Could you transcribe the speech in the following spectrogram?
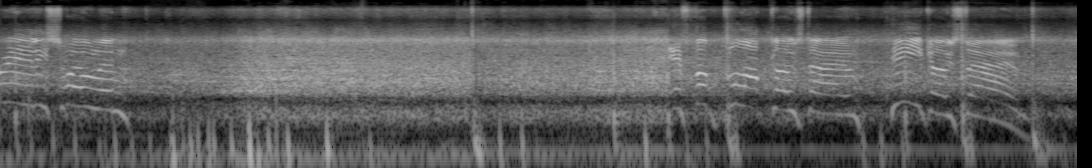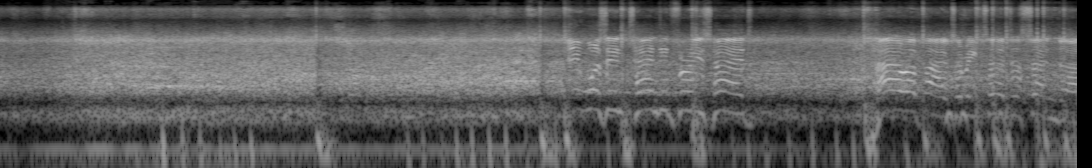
really swollen. If the block goes down, he goes down. Intended for his head. How about a return to sender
